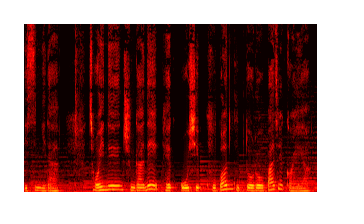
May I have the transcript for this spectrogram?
있습니다. 저희는 중간에 159번 국도로 빠질 거예요.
